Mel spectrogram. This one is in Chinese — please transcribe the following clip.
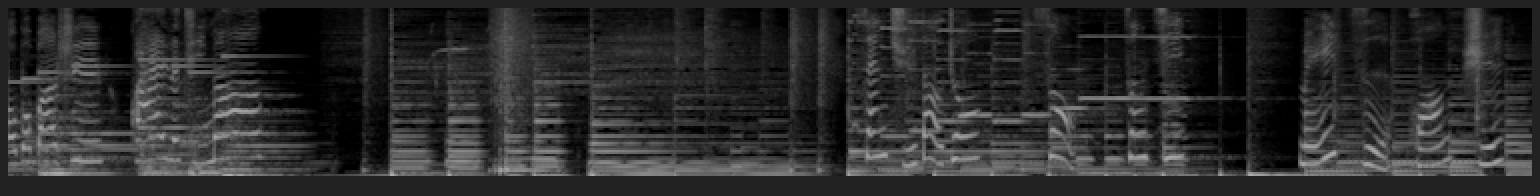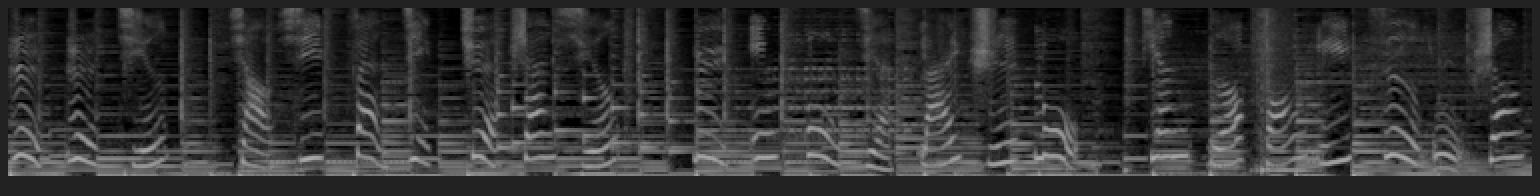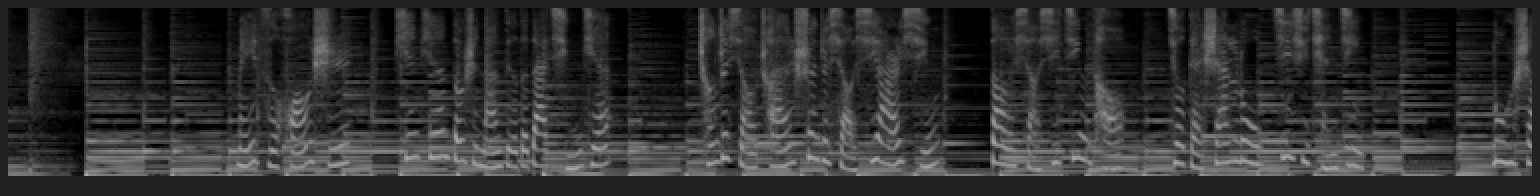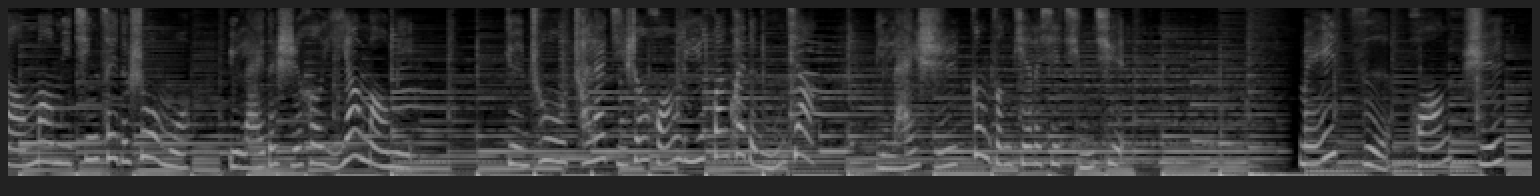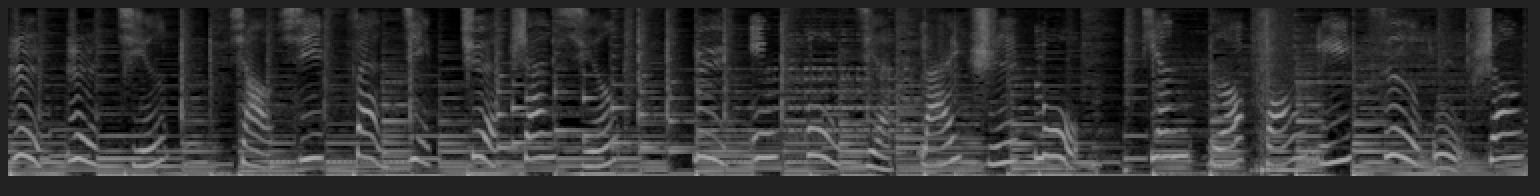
宝宝巴士快乐启蒙。三衢道中，宋·曾几。梅子黄时子黄时，天天都是难得的大晴天。乘着小船顺着小溪而行，到了小溪尽头，就改山路继续前进。路上茂密青翠的树木与来的时候一样茂密，远处传来几声黄鹂欢快的鸣叫，比来时更增添了些情趣。梅子石路添得黄鹂四五声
